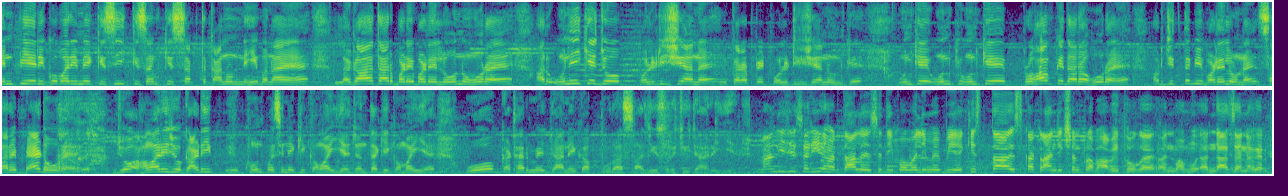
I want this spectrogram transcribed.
एनपीए रिकवरी में किसी किस्म की सख्त कानून नहीं बनाए हैं। लगातार बड़े बड़े लोन हो रहे हैं और उन्हीं के जो पॉलिटिशियन है, करप्टेड पॉलिटिशियन उनके उनके उनके उनके प्रभाव के द्वारा हो रहे हैं और जितने भी बड़े लोन हैं, सारे बैड हो रहे हैं। जो हमारी जो गाड़ी, खून पसीने की कमाई है, जनता की कमाई है, वो गठर में जाने का पूरा साजिश रची जा रही है। मान लीजिए सर, ये हड़ताल ऐसे दीपावली में भी है, किस तरह इसका ट्रांजेक्शन प्रभावित होगा अंदाज़ा नगर?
